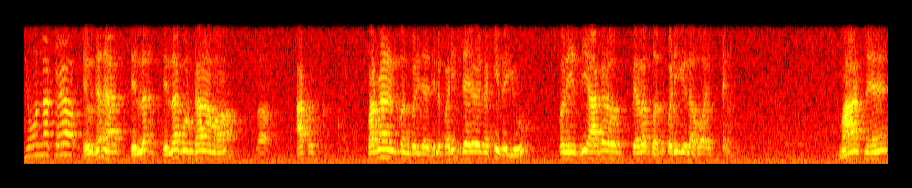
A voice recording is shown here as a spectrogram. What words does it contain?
જીવનના કયા? એવું છે ને છેલ્લા છેલ્લા ગુંઠાણામાં આખું પરમાનન્ટ બંધ પડી જાય એટલે પડી જ જાય નક્કી થઈ ગયું. પણ એથી આગળ પેલા બંધ પડી ગયેલા હોય. માણસ ને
